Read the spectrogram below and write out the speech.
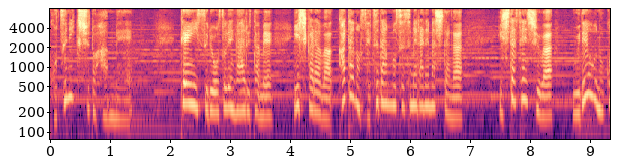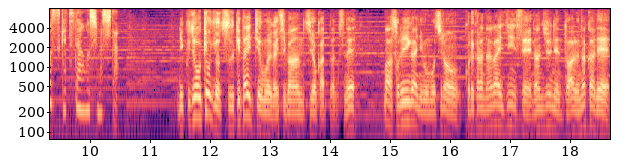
骨肉腫と判明。転移する恐れがあるため医師からは肩の切断も勧められましたが石田選手は腕を残す決断をしました。陸上競技を続けたいっていう思いが一番強かったんですね。まあそれ以外にももちろんこれから長い人生何十年とある中で、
